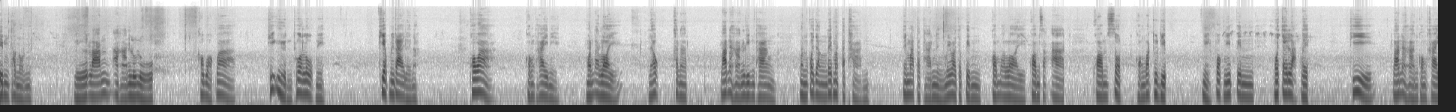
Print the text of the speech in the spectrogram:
ริมถนน หรือร้านอาหารหรูๆเขาบอกว่าที่อื่นทั่วโลกนี่เทียบไม่ได้เลยนะ เพราะว่าของไทยนี่ มันอร่อย แล้วขนาดร้านอาหารริมทาง มันก็ยังได้มาตรฐาน ในมาตรฐานหนึ่ง ไม่ว่าจะเป็นความอร่อย ความสะอาด ความสดของวัตถุดิบนี่พวกนี้เป็นหัวใจหลักเลย ที่ร้านอาหารของไทย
